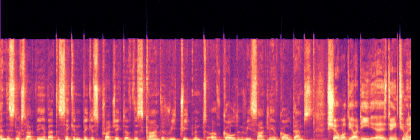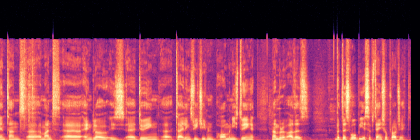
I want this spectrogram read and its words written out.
And this looks like being about the second biggest project of this kind, the retreatment of gold and recycling of gold dumps. Sure, well, DRD is doing 2 million tons uh, a month. Uh, Anglo is uh, doing uh, tailings retreatment, Harmony is doing it, a number of others. But this will be a substantial project.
